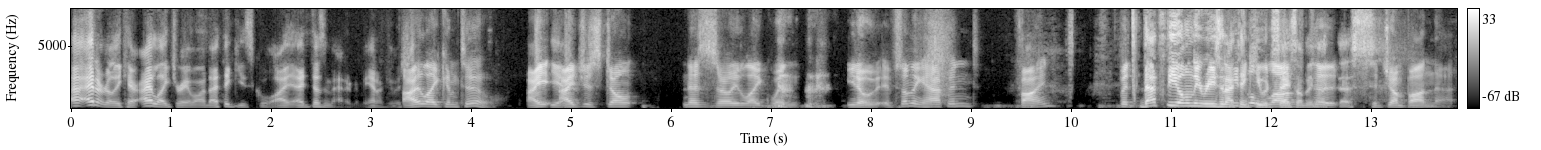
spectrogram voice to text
I, I don't really care. I like Draymond. I think he's cool. I it doesn't matter to me. I don't give a shit. I like him too. I Yeah. I just don't necessarily like when you know if something happened, fine. But That's the only reason I think he would say something to- like this. to jump on that.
